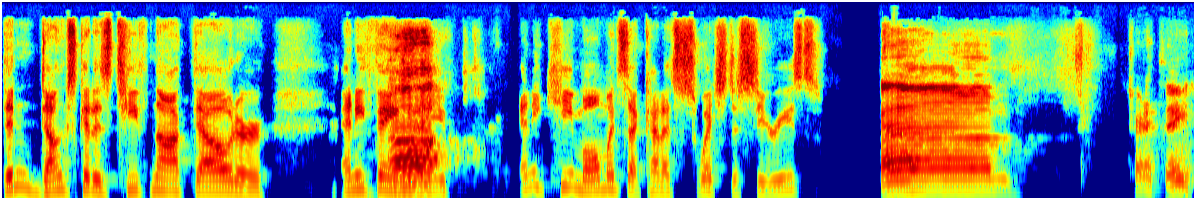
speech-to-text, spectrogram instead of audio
didn't Dunks get his teeth knocked out or anything? Uh, that you, any key moments that kind of switched the series? Um, trying to think.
